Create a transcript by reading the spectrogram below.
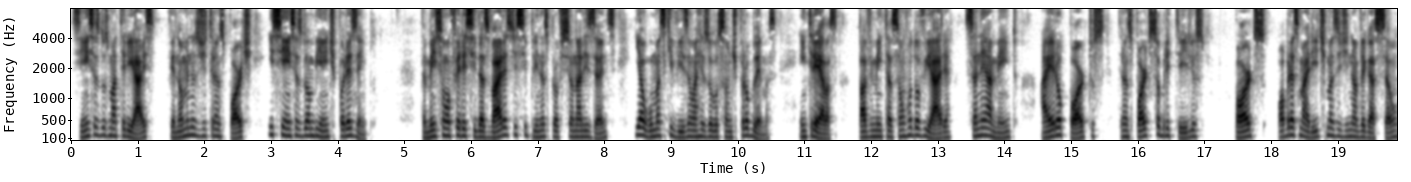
ciências dos materiais, fenômenos de transporte e ciências do ambiente, por exemplo. Também são oferecidas várias disciplinas profissionalizantes e algumas que visam a resolução de problemas, entre elas pavimentação rodoviária, saneamento, aeroportos, transporte sobre trilhos, portos, obras marítimas e de navegação,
